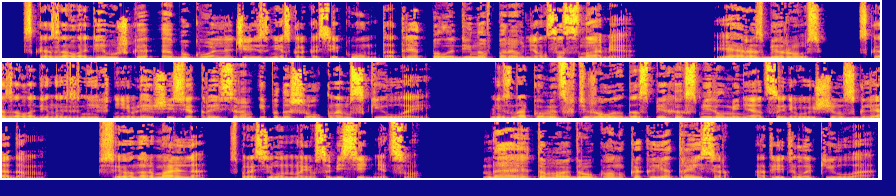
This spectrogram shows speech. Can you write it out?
— сказала девушка, а буквально через несколько секунд отряд паладинов поравнялся с нами. «Я разберусь», — сказал один из них, не являющийся трейсером, и подошел к нам с Киллой. Незнакомец в тяжелых доспехах смерил меня оценивающим взглядом. «Все нормально?» – спросил он мою собеседницу. «Да, это мой друг, он, как и я, трейсер», – ответила Килла.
